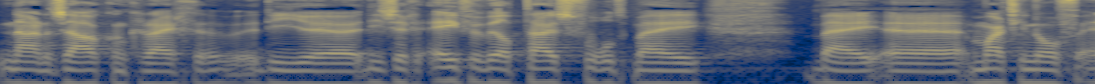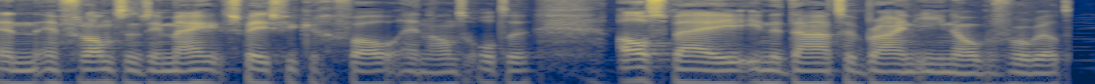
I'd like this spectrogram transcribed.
naar de zaal kan krijgen. Die, die zich evenwel thuis voelt bij bij uh, Martinov en, en Fransens in mijn specifieke geval en Hans Otte, als bij inderdaad Brian Eno bijvoorbeeld.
